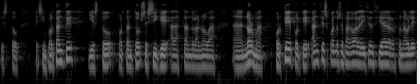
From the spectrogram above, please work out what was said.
Esto es importante y esto, por tanto, se sigue adaptando la nueva eh, norma. ¿Por qué? Porque antes, cuando se pagaba la licencia, era razonable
